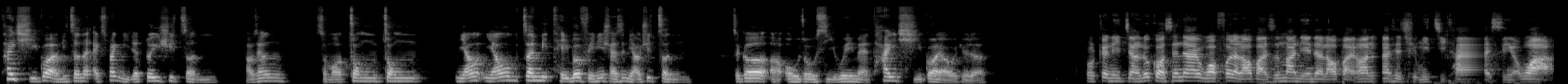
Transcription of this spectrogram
太奇怪了。你真的 expect 你的队去争，好像什么中中，你要你要在 mid table finish，还是你要去争这个呃欧洲 C 位嘛？太奇怪了，我觉得。我跟你讲，如果现在 Watford 的老板是曼联的老板的话，那些球迷几开心啊！哇！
